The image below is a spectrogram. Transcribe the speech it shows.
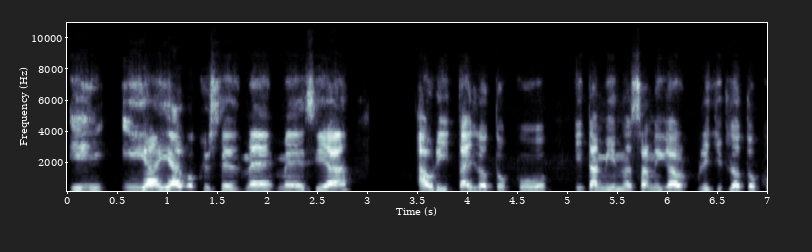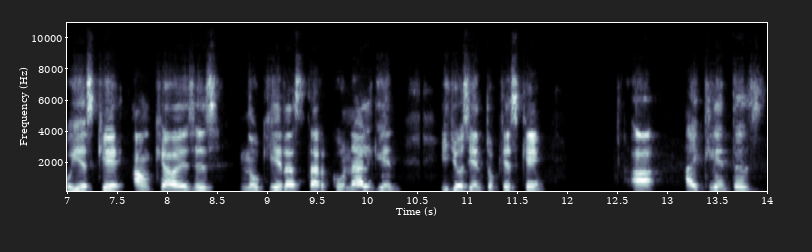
Y, y hay algo que usted me, me decía ahorita y lo tocó y también nuestra amiga Brigitte lo tocó, y es que aunque a veces no quiera estar con alguien, y yo siento que es que ah, hay clientes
